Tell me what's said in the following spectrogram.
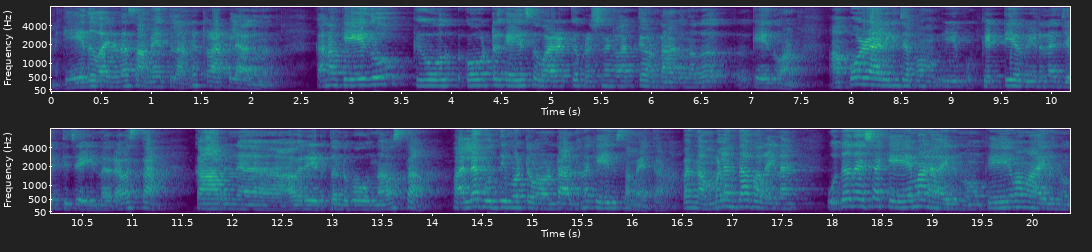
കേതു വരുന്ന സമയത്തിലാണ് ട്രാപ്പിലാകുന്നത്. കാരണം കേതു കോർട്ട് കേസ് വഴക്ക് പ്രശ്നങ്ങളൊക്കെ ഉണ്ടാകുന്നത് കേതുവാണ്. അപ്പോഴായിരിക്കും ചിലപ്പം ഈ കെട്ടിയ വീടിനെ ജപ്തി ചെയ്യുന്ന ഒരവസ്ഥ കാറിന് അവരെ എടുത്തുകൊണ്ട് പോകുന്ന അവസ്ഥ. പല ബുദ്ധിമുട്ടുകളും ഉണ്ടാകുന്ന കേതു സമയത്താണ്. അപ്പം നമ്മൾ എന്താ പറയുന്നത് ഉദദേശ കേമനായിരുന്നു കേമമായിരുന്നു.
